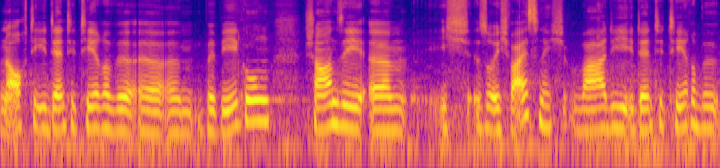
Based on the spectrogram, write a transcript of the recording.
und auch die identitäre Be äh, ähm, Bewegung. Schauen Sie, ähm, ich so ich weiß nicht, war die identitäre Be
